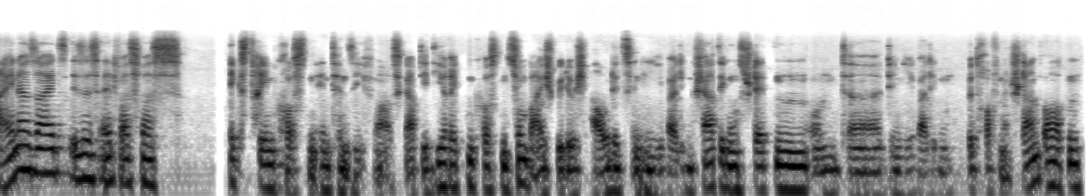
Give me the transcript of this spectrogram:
Einerseits ist es etwas, was extrem kostenintensiv war. Es gab die direkten Kosten zum Beispiel durch Audits in den jeweiligen Fertigungsstätten und äh, den jeweiligen betroffenen Standorten.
